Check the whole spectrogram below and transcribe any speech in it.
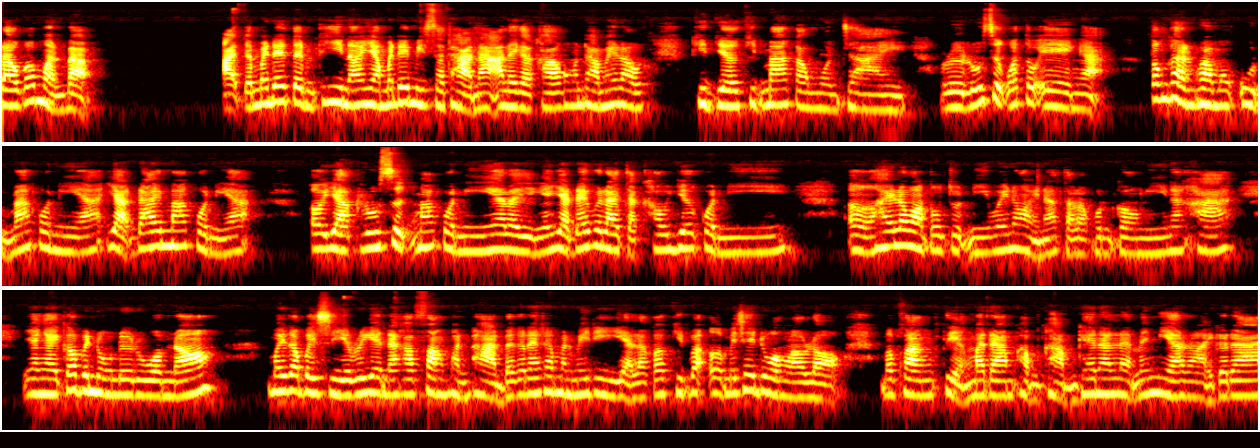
เราก็เหมือนแบบอาจจะไม่ได้เต็มที่เนาะยังไม่ได้มีสถานะอะไรกับเขา มันทำให้เราคิดเยอะคิดมากกังวลใจ หรือรู้สึกว่าตัวเองอะ ต้องการความอบอุ่นมากกว่านี้ อยากได้มากกว่านี้ เอออยากรู้สึกมากกว่านี้อะไรอย่างเงี้ยอยากได้เวลาจากเขาเยอะกว่านี้เออให้ระวังตรงจุดนี้ไว้หน่อยนะสำหรับคนกองนี้นะคะ ยังไงก็เป็นดวงโดยรวมเนาะ ไม่ต้องไปซีเรียสนะคะ ฟังผ่านๆไปก็ได้ถ้ามันไม่ดีอะแล้วก็คิดว่าเออไม่ใช่ดวงเราหรอก มาฟังเสียงมาดามขำๆแค่นั้นแหละไม่มีอะไรก็ได้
